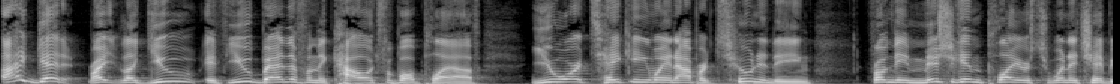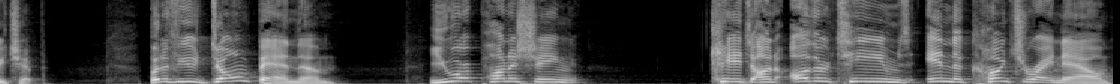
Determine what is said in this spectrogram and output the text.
I get it, right? Like you, if you ban them from the college football playoff, you are taking away an opportunity from the Michigan players to win a championship. But if you don't ban them, you are punishing kids on other teams in the country right now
